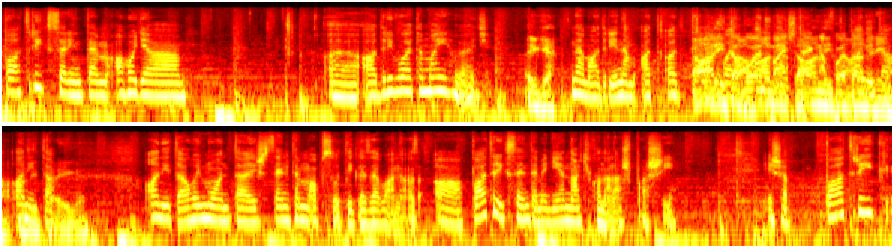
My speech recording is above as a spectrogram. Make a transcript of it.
Patrik szerintem, ahogy a, Adri volt a mai hölgy? Igen. Nem Adri, nem Ad, Ad, tegnap Anita volt, ma és tegnap volt Adri. Anita, Anita. igen. Anita, ahogy mondta, és szerintem abszolút igaza van. Az, a Patrik szerintem egy ilyen nagy kanalas pasi. És a Patrik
